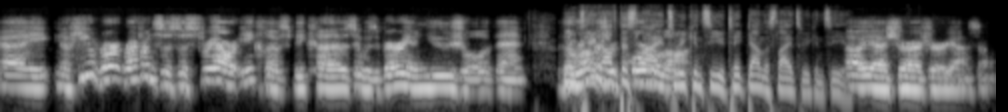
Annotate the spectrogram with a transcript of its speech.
uh, you know, he re- references this three-hour eclipse because it was a very unusual event. The Romans take off the slide so we can see you. Take down the slide so we can see you. Oh yeah, sure, sure, yeah. So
